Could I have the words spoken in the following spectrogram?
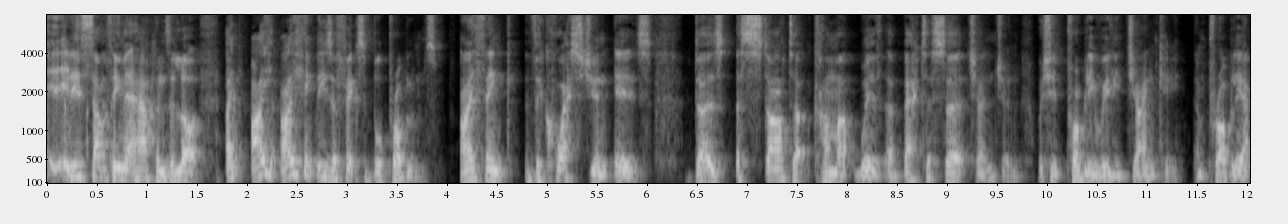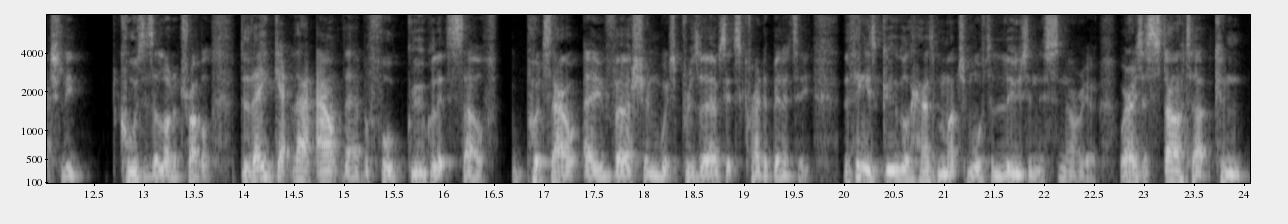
it is something that happens a lot. I, I I think these are fixable problems. I think the question is does a startup come up with a better search engine, which is probably really janky and probably actually causes a lot of trouble. Do they get that out there before Google itself puts out a version which preserves its credibility? The thing is, Google has much more to lose in this scenario, whereas a startup can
